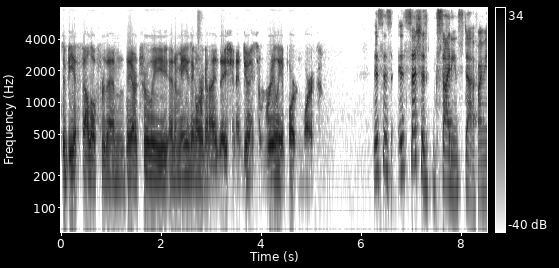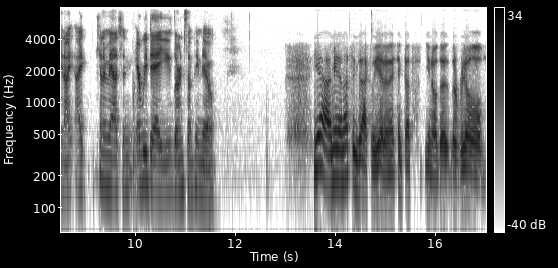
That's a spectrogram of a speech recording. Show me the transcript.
to be a fellow for them. They are truly an amazing organization and doing some really important work this is it's such exciting stuff. I mean, I, I can imagine every day you learn something new. Yeah, I mean, and that's exactly it. And I think that's you know the the real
